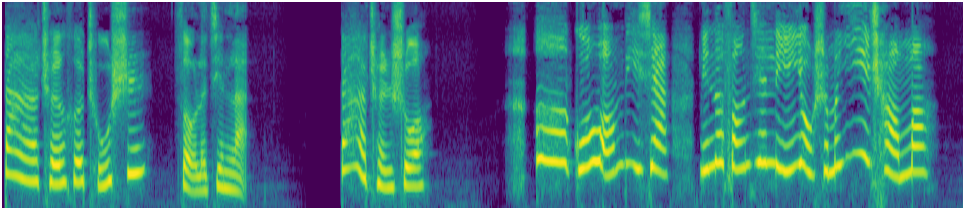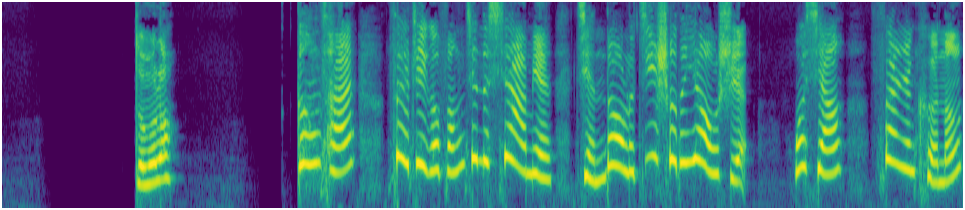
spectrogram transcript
大臣和厨师走了进来。大臣说。啊，国王陛下，您的房间里有什么异常吗？怎么了？刚才在这个房间的下面捡到了鸡舍的钥匙，我想犯人可能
